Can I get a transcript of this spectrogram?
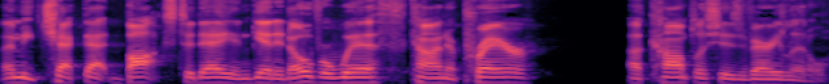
let me check that box today and get it over with kind of prayer accomplishes very little.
